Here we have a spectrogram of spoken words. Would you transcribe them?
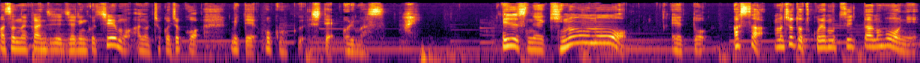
あ、そんな感じでじゃりんこ知恵もあのちょこちょこ見てホクホクしております。はい、でですね昨日の、えっと、朝、まあ、ちょっとこれもツイッターの方に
